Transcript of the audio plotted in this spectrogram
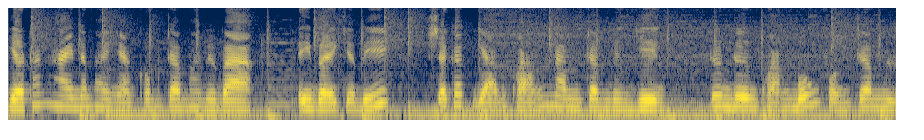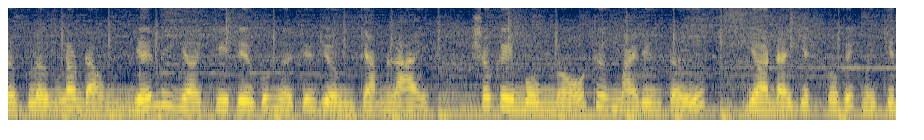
Vào tháng 2 năm 2023, eBay cho biết sẽ cắt giảm khoảng 500 nhân viên, tương đương khoảng 4% lực lượng lao động với lý do chi tiêu của người tiêu dùng chậm lại sau khi bùng nổ thương mại điện tử do đại dịch Covid-19.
